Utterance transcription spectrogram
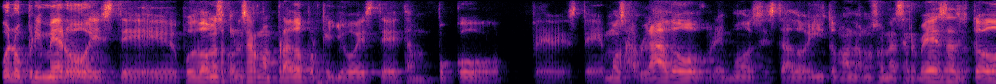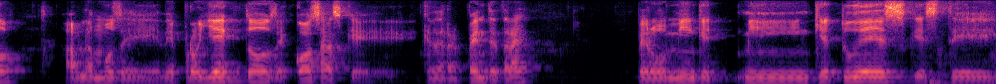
Bueno, primero, este, pues vamos a conocer a Juan Prado porque yo, este, tampoco, este, hemos hablado, hemos estado ahí tomándonos unas cervezas y todo. Hablamos de, proyectos, de cosas que, que, de repente trae. Pero mi, mi inquietud es, este,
